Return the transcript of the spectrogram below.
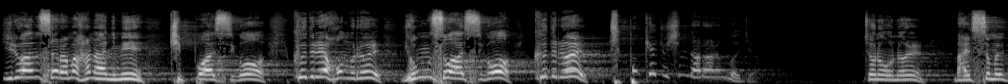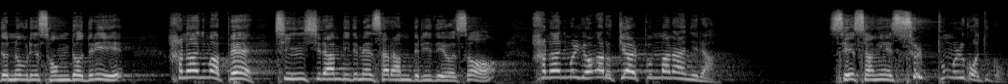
이러한 사람을 하나님이 기뻐하시고 그들의 허물을 용서하시고 그들을 축복해 주신다라는 거죠. 저는 오늘 말씀을 듣는 우리 성도들이 하나님 앞에 진실한 믿음의 사람들이 되어서 하나님을 영화롭게 할 뿐만 아니라 세상의 슬픔을 거두고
